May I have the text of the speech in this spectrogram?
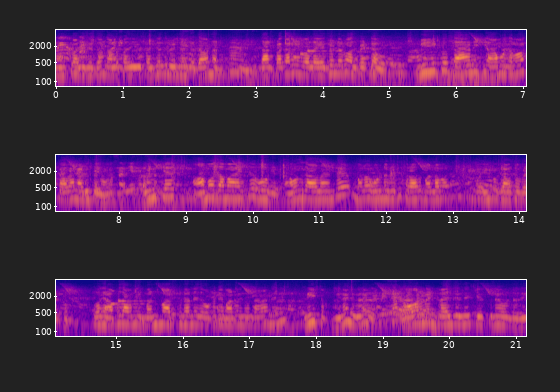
మున్సిపాలిటీ చేద్దాం దాంట్లో పది పంచాయతీలు విలీనం చేద్దాం అన్నారు దాని ప్రకారం వాళ్ళ ఎజెండాలో అది పెట్టాము మీకు దానికి ఆమోదమా కాదా అని అడుగుతున్నాము ఇన్ కేస్ ఆమోదమా అయితే ఓకే ఆమోదం కావాలంటే మళ్ళీ హోల్డ్ పెట్టి తర్వాత మళ్ళీ ఇంకో గ్రామసభ పెడతాం ఓకే అప్పుడు దాకా మీరు మనసు మార్చుకున్నారా లేదా ఒకటే మాట మీద ఉంటారా అనేది మీ ఇష్టం వినండి వినండి గవర్నమెంట్ ట్రయల్ చేసి చేస్తూనే ఉంటుంది.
